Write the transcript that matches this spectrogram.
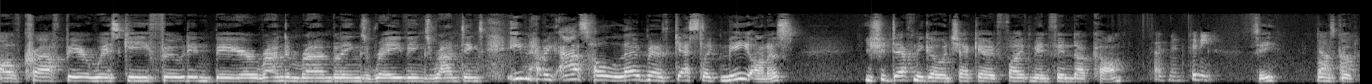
of craft beer, whiskey, food in beer, random ramblings, ravings, rantings, even having asshole loudmouth guests like me on it, you should definitely go and check out 5minfin.com. 5minfinny. See? That was good.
